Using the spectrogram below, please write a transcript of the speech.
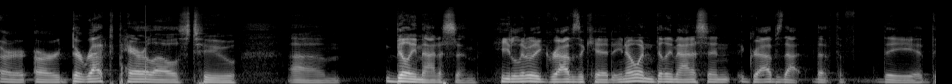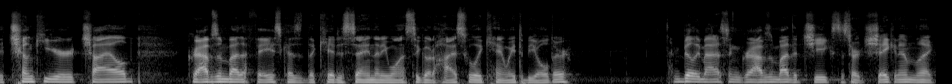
are, are direct parallels to um, billy madison he literally grabs the kid you know when billy madison grabs that the the, the, the chunkier child grabs him by the face because the kid is saying that he wants to go to high school he can't wait to be older And Billy Madison grabs him by the cheeks and starts shaking him like,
